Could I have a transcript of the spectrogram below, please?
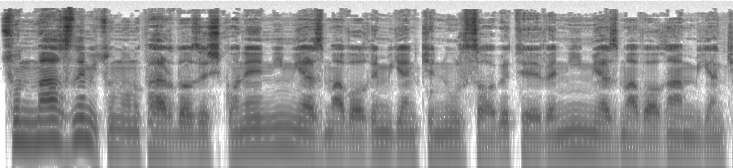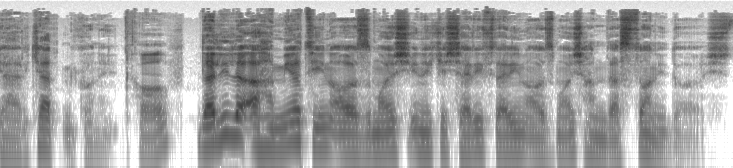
چون مغز نمی‌تونه اونو پردازش کنه نیمی از مواقع میگن که نور ثابته و نیمی از مواقع هم میگن که حرکت می‌کنه. خب. دلیل اهمیت این آزمایش اینه که شریف در این آزمایش همدستانی داشت.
